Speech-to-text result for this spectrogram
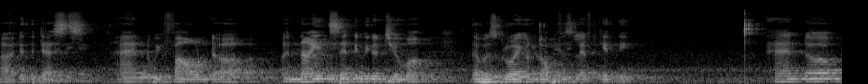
uh, did the tests. And we found uh, a 9 centimeter tumor that was growing on top of his left kidney. And, uh,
